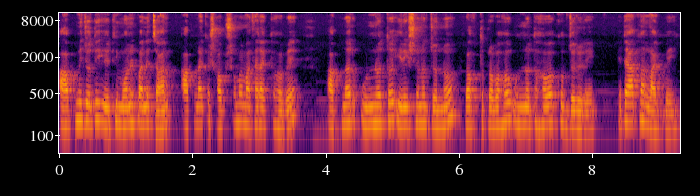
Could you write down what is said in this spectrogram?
আপনি যদি এটি মনে প্রাণে চান, আপনাকে সবসময় মাথায় রাখতে হবে আপনার উন্নত ইরেকশনের জন্য রক্ত প্রবাহ উন্নত হওয়া খুব জরুরি। এটা আপনার লাগবেই।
